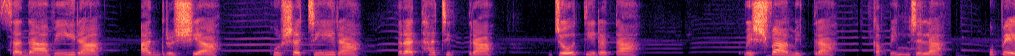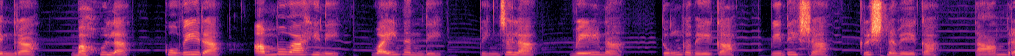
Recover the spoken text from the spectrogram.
ಸದಾವೀರ, ಅದೃಶ್ಯ, ಕುಶಚೀರ, ರಥಚಿತ್ರ, ಜ್ಯೋತಿರಥ, ವಿಶ್ವಾಮಿತ್ರ, ಕಪಿಂಜಲ, ಉಪೇಂದ್ರ, ಬಹುಲ ಕುವೀರ ಅಂಬುವಾಹಿನಿ, ವೈನಂದಿ, ಪಿಂಜಲ, ವೇಣ, ತುಂಗವೇಗ, ವಿದಿಶ, ಕೃಷ್ಣವೇಗ, ತಾಮ್ರ,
